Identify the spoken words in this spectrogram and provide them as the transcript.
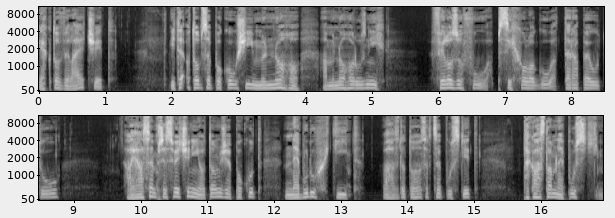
jak to vyléčit. Víte, o tom se pokouší mnoho a mnoho různých filozofů a psychologů a terapeutů, ale já jsem přesvědčený o tom, že pokud nebudu chtít vás do toho srdce pustit, tak vás tam nepustím.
